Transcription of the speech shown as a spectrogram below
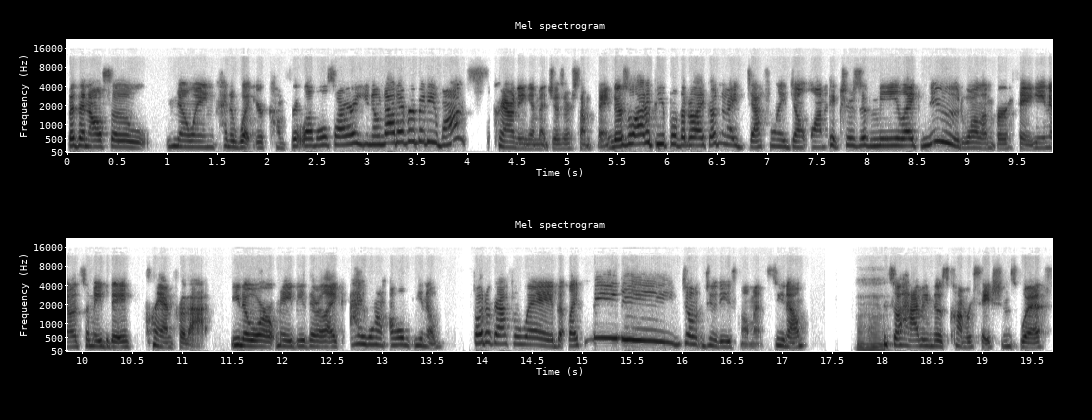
but then also knowing kind of what your comfort levels are. You know, not everybody wants crowning images or something. There's a lot of people that are like, oh no, I definitely don't want pictures of me like nude while I'm birthing, you know, and so maybe they plan for that, you know, or maybe they're like, I want all, you know, photograph away, but like maybe don't do these moments, you know. Mm-hmm. And so having those conversations with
